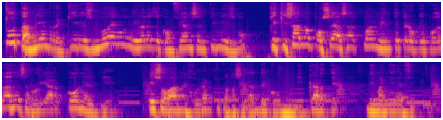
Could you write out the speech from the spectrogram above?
tú también requieres nuevos niveles de confianza en ti mismo que quizás no poseas actualmente, pero que podrás desarrollar con el tiempo. Eso va a mejorar tu capacidad de comunicarte de manera efectiva.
